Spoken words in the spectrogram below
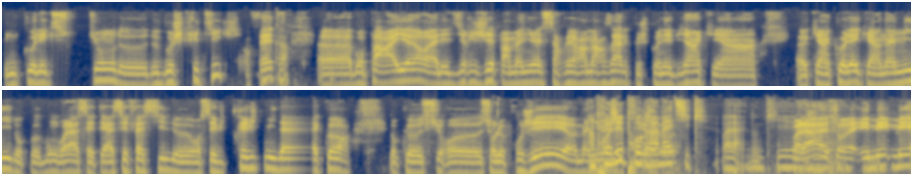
une collection de, de, gauche critique en fait. Euh, bon, par ailleurs, elle est dirigée par Manuel Cervera Marzal que je connais bien, qui est un euh, qui est un collègue et un ami. Donc euh, bon, voilà, ça a été assez facile. De, on s'est très vite mis d'accord donc euh, sur sur le projet. un projet programmatique, voilà. Donc qui est, voilà, sur, et, mais, mais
